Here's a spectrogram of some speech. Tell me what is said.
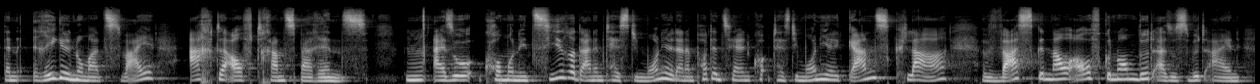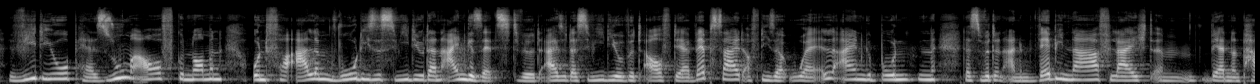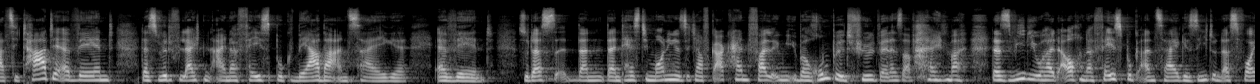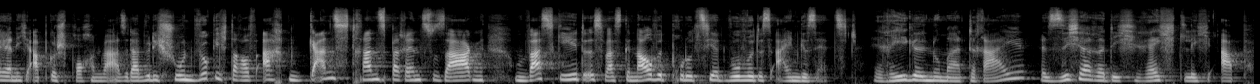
Dann Regel Nummer zwei, achte auf Transparenz. Hm, also kommuniziere deinem Testimonial, deinem potenziellen Testimonial ganz klar, was genau aufgenommen wird. Also es wird ein Video per Zoom aufgenommen und vor allem, wo dieses Video dann eingesetzt wird. Also das Video wird auf der Website, auf dieser URL eingebunden. Das wird in einem Webinar, vielleicht ähm, werden ein paar Zitate erwähnt. Das wird vielleicht in einer Facebook-Werbeanzeige erwähnt, sodass dann dein Testimonial sich auf gar keinen Fall irgendwie überrumpelt fühlt, wenn es auf einmal das Video halt auch in der Facebook-Anzeige sieht und das vorher nicht abgesprochen war. Also da würde ich schon wirklich darauf achten, ganz transparent zu sagen, um was geht es, was genau wird produziert, wo wird es eingesetzt. Regel Nummer drei, sichere dich rechtlich ab.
